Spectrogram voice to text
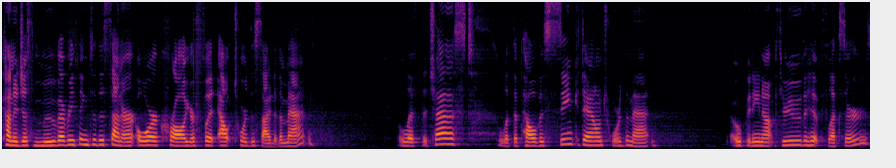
kind of just move everything to the center or crawl your foot out toward the side of the mat. Lift the chest. Let the pelvis sink down toward the mat, opening up through the hip flexors.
